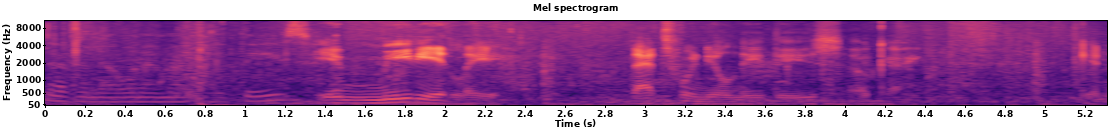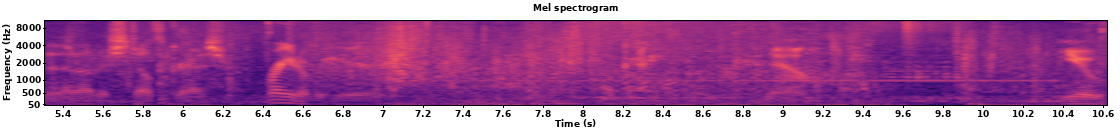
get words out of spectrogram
Never know when I might need these. Immediately. That's when you'll need these. Okay. Get into that other stealth grass right over here. Okay. Now. You.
